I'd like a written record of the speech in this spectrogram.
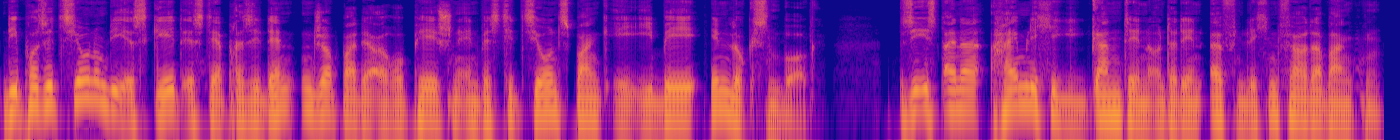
Die Position, um die es geht, ist der Präsidentenjob bei der Europäischen Investitionsbank EIB in Luxemburg. Sie ist eine heimliche Gigantin unter den öffentlichen Förderbanken.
